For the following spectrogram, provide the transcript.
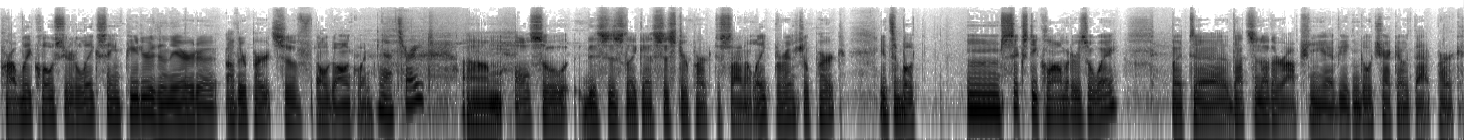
probably closer to Lake St. Peter than they are to other parts of Algonquin. That's right. Um, also, this is like a sister park to Silent Lake Provincial Park. It's about mm, 60 kilometers away, but uh, that's another option you have. You can go check out that park.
